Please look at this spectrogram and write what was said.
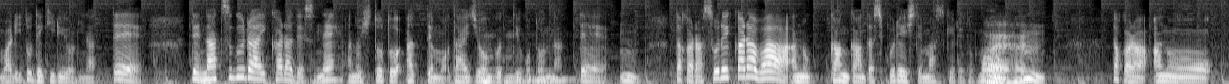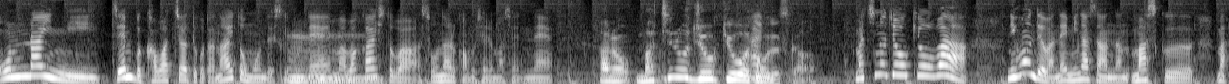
割とできるようになってで夏ぐらいからですねあの人と会っても大丈夫っていうことになって、うんだからそれからはあのガンガン私プレイしてますけれども、はいはい。うん、だからあのオンラインに全部変わっちゃうってことはないと思うんですけどうんうんね、うん。まあ、若い人はそうなるかもしれませんね。あの街の状況はどうですか、街の状況は日本ではね皆さんあのマスク、まあ、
